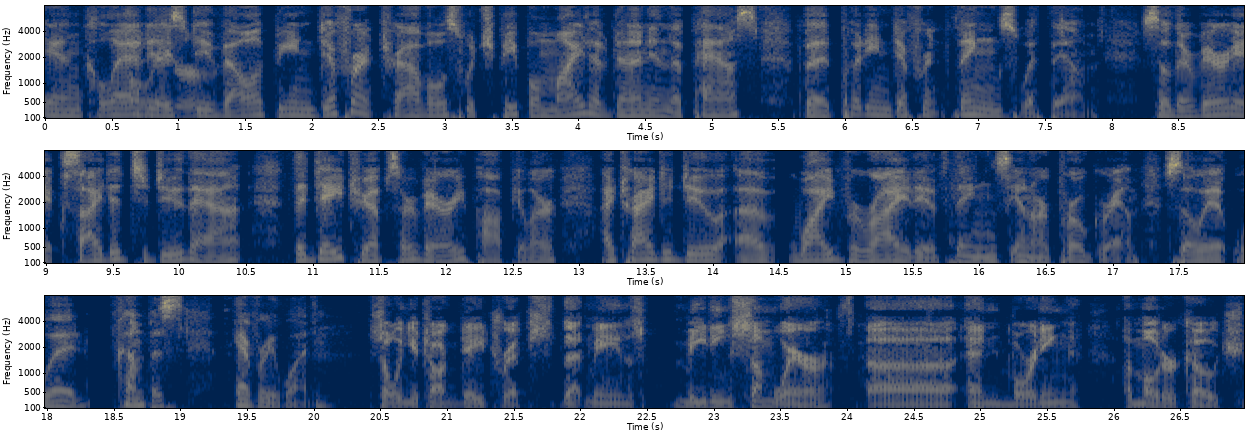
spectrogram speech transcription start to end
and Colette Oh, is sure. developing different travels which people might have done in the past, but putting different things with them. So they're very excited to do that. The day trips are very popular. I tried to do a wide variety of things in our program, so it would compass everyone. So when you talk day trips, that means meeting somewhere uh, and boarding a motor coach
